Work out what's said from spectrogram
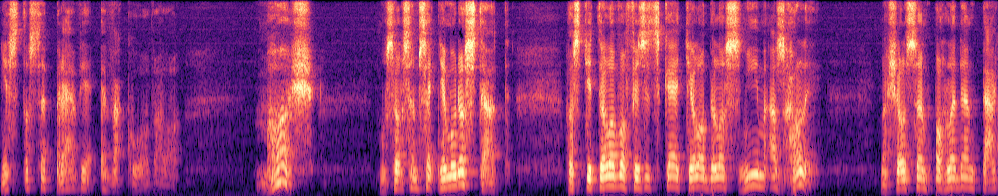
Město se právě evakuovalo. Mož! Musel jsem se k němu dostat. Hostitelovo fyzické tělo bylo s ním a z holy. Našel jsem pohledem Taj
